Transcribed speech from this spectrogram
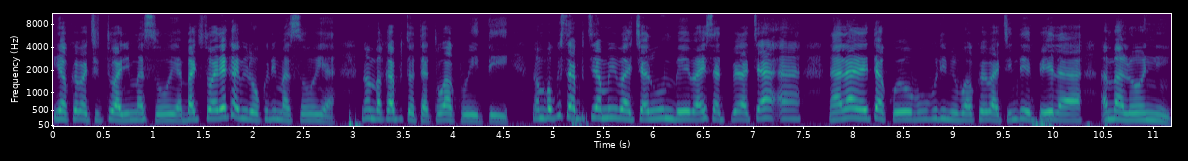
Twakwete capital masoya bachitwalima soya. Bachitwaleka biro kulima soya. Nomba capital tatwakwete nomba kusapitira muri bachalumbe baisatupela cha ah, nalaleta kwe bulimi bwakwe bati ndepela amaloni.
